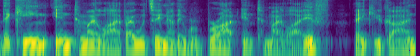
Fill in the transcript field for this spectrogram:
that came into my life. I would say now they were brought into my life. Thank you, God.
